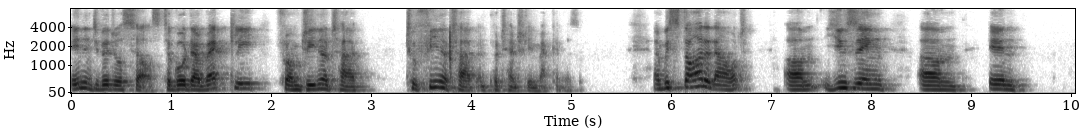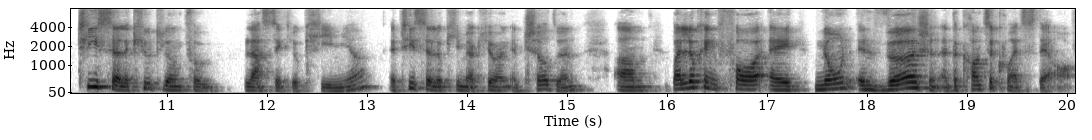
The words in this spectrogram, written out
in individual cells to go directly from genotype to phenotype and potentially mechanism? And we started out um, using um, in T cell acute lymphoblastic leukemia, a T cell leukemia occurring in children, um, by looking for a known inversion and the consequences thereof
